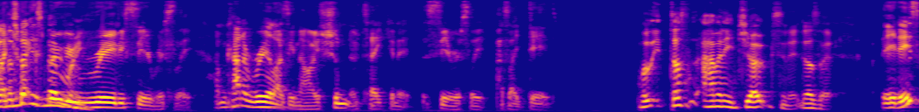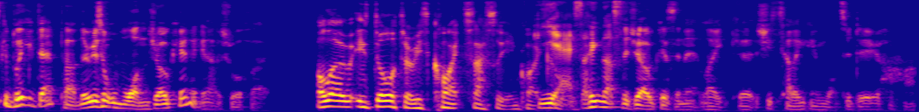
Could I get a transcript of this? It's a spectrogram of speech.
Now, I took this movie memory- really seriously. I'm kind of realizing now I shouldn't have taken it as seriously as I did. Well, it doesn't have any jokes in it, does it? It is completely deadpan. There isn't one joke in it, in actual fact. Although his daughter is quite sassy and quite cool. Yes, I think that's the joke, isn't it? Like uh, she's telling him what to do. Haha.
